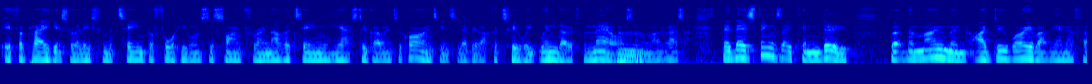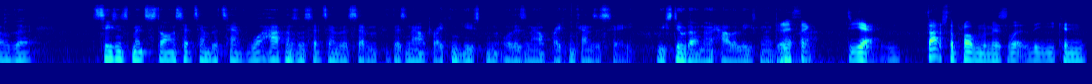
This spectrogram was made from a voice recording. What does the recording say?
if a player gets released from a team before he wants to sign for another team, he has to go into quarantine. So there'd be like a two-week window from there or Mm. something like that. So there, there's things they can do, but at the moment, I do worry about the NFL that. Season's meant to start on September the 10th. What happens on September the 7th if there's an outbreak in Houston or there's an outbreak in Kansas City? We still don't know how the league's going to deal with that. yeah, that's the problem is that you can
